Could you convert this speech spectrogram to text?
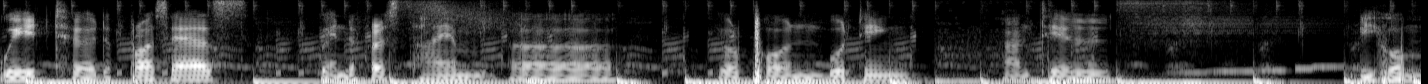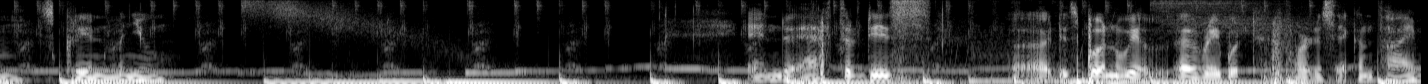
wait uh, the process. When the first time uh, your phone booting until the home screen menu. And after this uh, this phone will uh, reboot for the second time.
